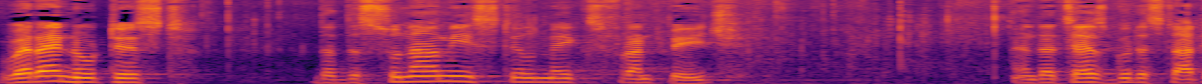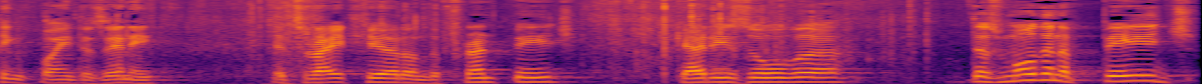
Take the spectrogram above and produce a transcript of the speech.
where I noticed that the tsunami still makes front page, and that's as good a starting point as any. It's right here on the front page, carries over. There's more than a page,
